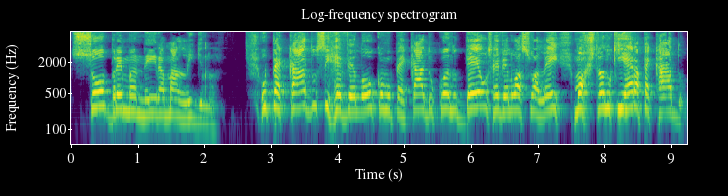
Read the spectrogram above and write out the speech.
sobremaneira maligno. O pecado se revelou como pecado quando Deus revelou a sua lei, mostrando que era pecado.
